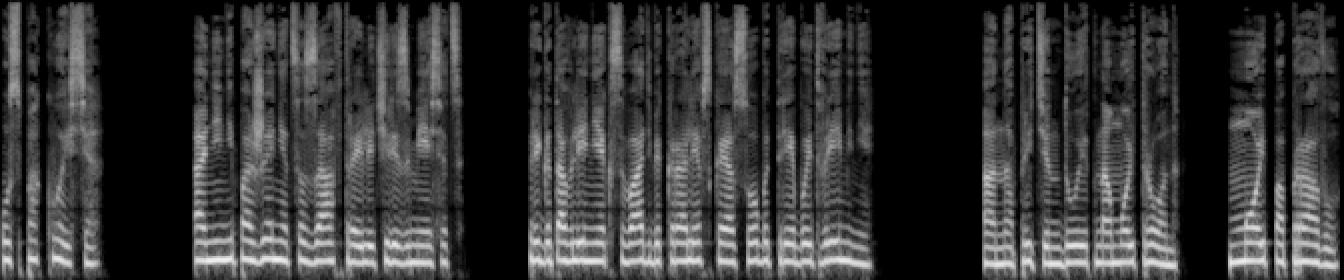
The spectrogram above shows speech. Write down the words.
«Успокойся. Они не поженятся завтра или через месяц. Приготовление к свадьбе королевской особы требует времени. Она претендует на мой трон, мой по праву.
